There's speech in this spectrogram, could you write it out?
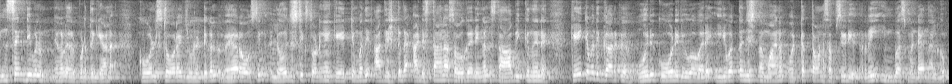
ഇൻസെന്റീവുകളും ഞങ്ങൾ ഏർപ്പെടുത്തുകയാണ്. കോൾഡ് സ്റ്റോറേജ് യൂണിറ്റുകൾ വെയർ ഹൗസിംഗ് ലോജിസ്റ്റിക്സ് തുടങ്ങിയ കയറ്റുമതി അധിഷ്ഠിത അടിസ്ഥാന സൗകര്യങ്ങൾ സ്ഥാപിക്കുന്നതിന് കയറ്റുമതിക്കാർക്ക് ഒരു കോടി രൂപ വരെ ഇരുപത്തഞ്ച് ശതമാനം ഒറ്റത്തവണ സബ്സിഡി റീ ഇംബേഴ്സ്മെന്റായി നൽകും.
